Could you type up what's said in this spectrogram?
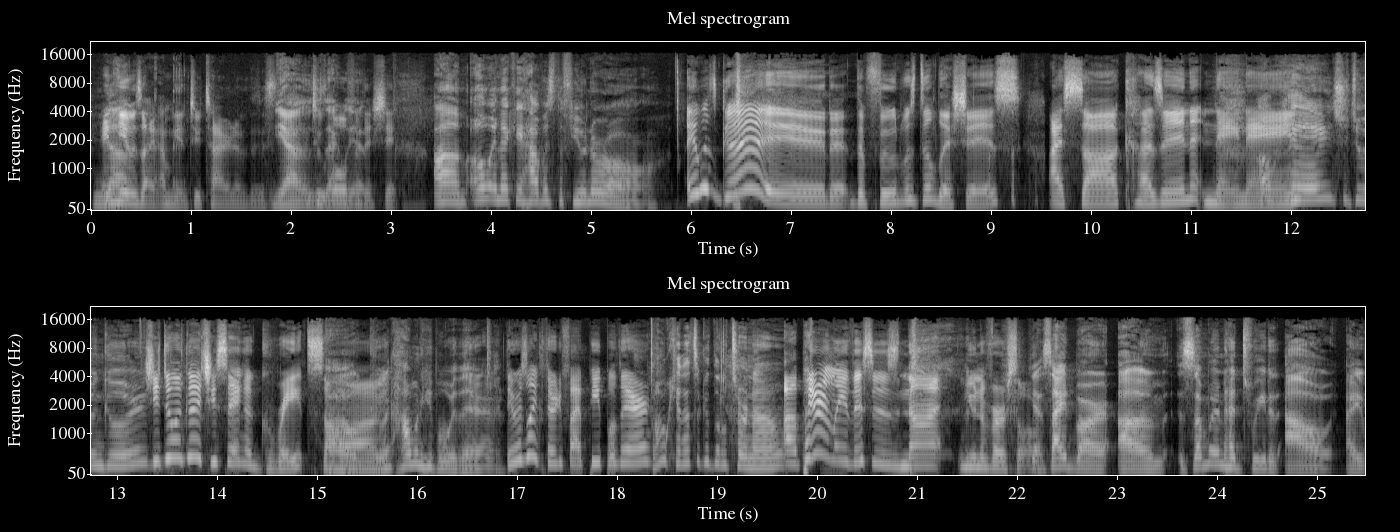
and No. he was like, "I'm getting too tired of this. Yeah, I'm too old for it. this shit." Um. Oh, and okay, how was the funeral? It was good. the food was delicious. I saw cousin Nene. Okay, she's doing good. She's doing good. She sang a great oh, song. good. How many people were there? There was like 35 people there. Okay, that's a good little turnout. Apparently, this is not universal. Yeah, sidebar. Um, someone had tweeted out. I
